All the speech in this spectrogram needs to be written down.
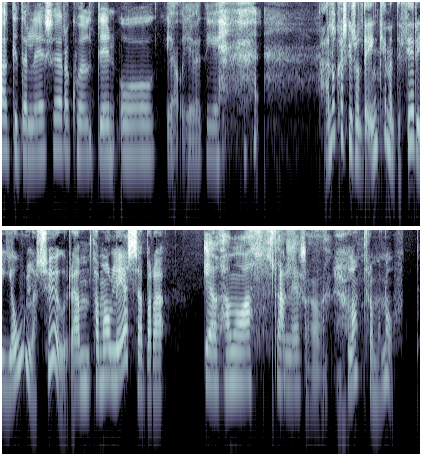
Að geta að lesa þér á kvöldin og já, ég veit ekki. Það er nú kannski svolítið einkennandi fyrir jólasögur. að Það má lesa bara já, það má alltaf lesa það. langt fram á nótt.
